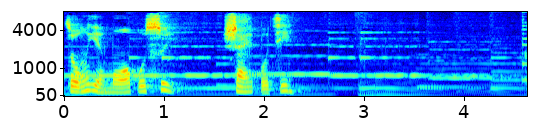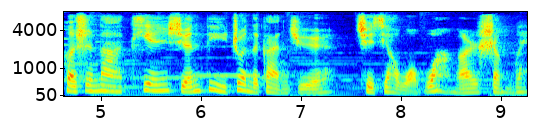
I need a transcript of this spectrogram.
总也磨不碎，筛不净。可是那天旋地转的感觉，却叫我望而生畏。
